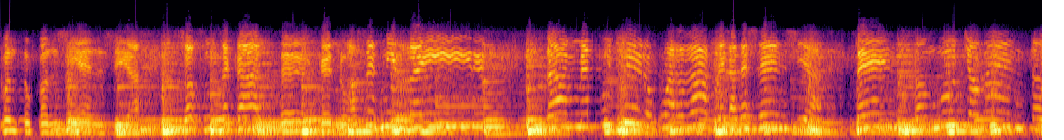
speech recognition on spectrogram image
Con tu conciencia, sos un decante que no haces ni reír. Dame puchero, guardate la decencia, vento, mucho vento,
